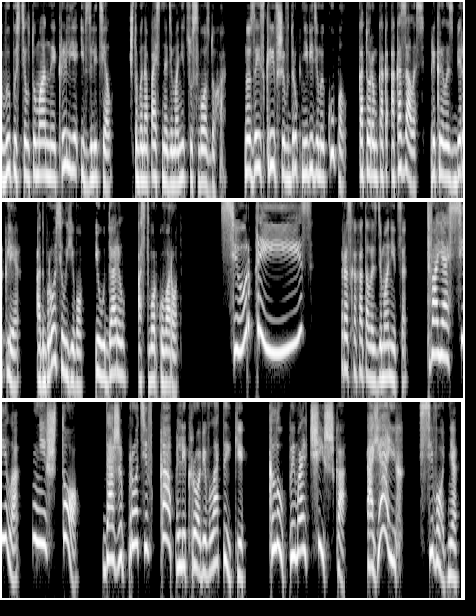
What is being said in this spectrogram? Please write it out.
выпустил туманные крылья и взлетел, чтобы напасть на демоницу с воздуха. Но заискривший вдруг невидимый купол, которым, как оказалось, прикрылась Беркле, отбросил его и ударил о створку ворот. «Сюрприз!» — расхохоталась демоница. «Твоя сила — ничто! Даже против капли крови в латыке! Глупый мальчишка! А я их сегодня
